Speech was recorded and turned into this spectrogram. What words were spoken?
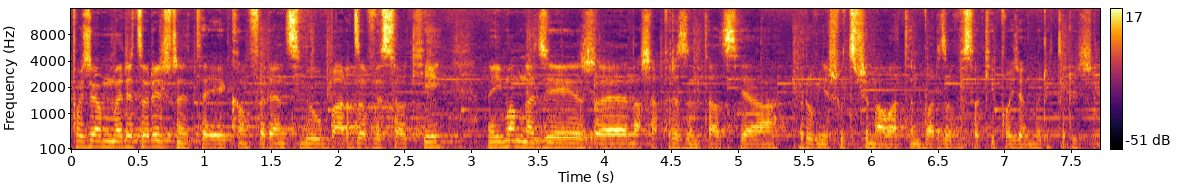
Poziom merytoryczny tej konferencji był bardzo wysoki no i mam nadzieję, że nasza prezentacja również utrzymała ten bardzo wysoki poziom merytoryczny.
